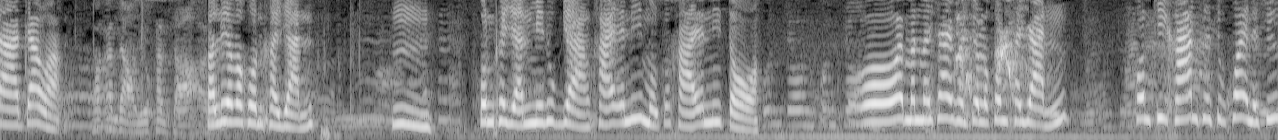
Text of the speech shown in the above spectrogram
ตาเจ้าอะ พักกันเดาอยู่คันสาเขาเรียกว่าคนขยัน อืม คนขยันมีทุกอย่างขายอันนี้หมดก็ขายอันนี้ต่อ โอ้ยมันไม่ใช่คนจนละคนขยัน คนขี้ค้านคือชิบค่อยเนี่ยซื้อ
